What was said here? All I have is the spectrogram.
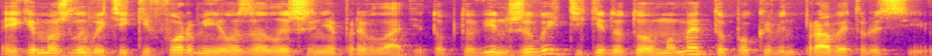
яке можливе тільки в формі його залишення при владі. Тобто він живий тільки до того моменту, поки він править Росію.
